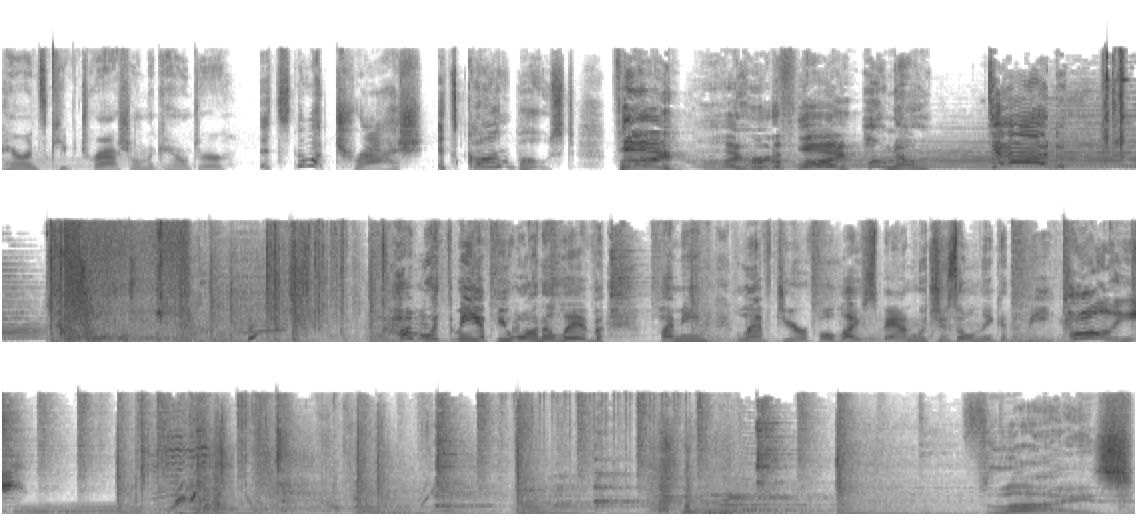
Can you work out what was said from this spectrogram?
parents keep trash on the counter? It's not trash, it's compost. Fly! I heard a fly. Oh no! Dad! Come with me if you want to live. I mean, live to your full lifespan, which is only gonna be. Polly! Flies.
